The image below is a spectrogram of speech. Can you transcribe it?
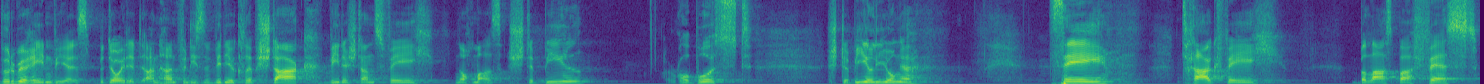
worüber reden wir? Es bedeutet anhand von diesem Videoclip stark, widerstandsfähig, nochmals stabil, robust, stabil junge, zäh, tragfähig, belastbar fest.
